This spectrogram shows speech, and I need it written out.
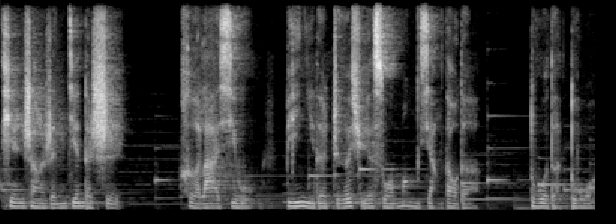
天上人间的事，赫拉修，比你的哲学所梦想到的多得多。”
